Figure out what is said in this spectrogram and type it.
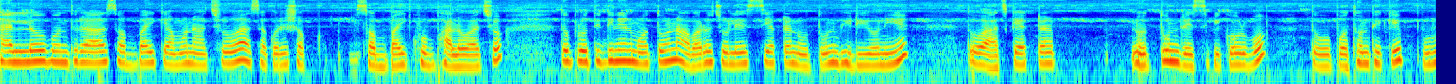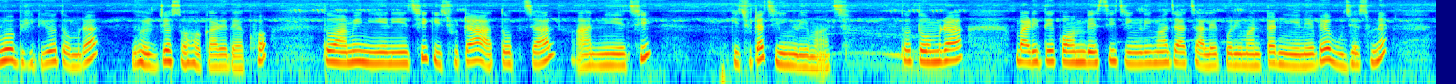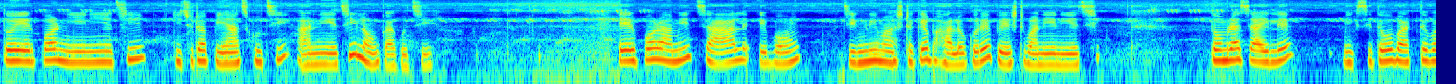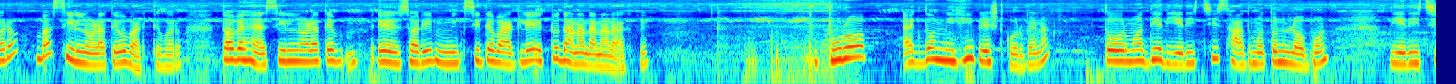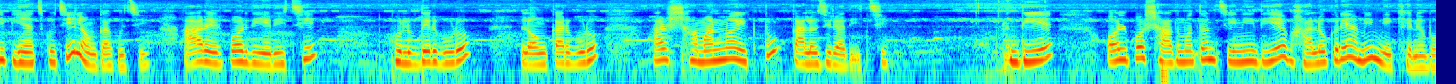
Hello বন্ধুরা, সবাই কেমন আছো? আশা করি সব সবাই খুব ভালো আছো। তো প্রতিদিনের মতন আবারও চলে এসেছি একটা নতুন ভিডিও নিয়ে। তো আজকে একটা নতুন রেসিপি করব। তো প্রথম থেকে পুরো ভিডিও তোমরা ধৈর্য সহকারে দেখো। তো আমি নিয়ে নিয়েছি কিছুটা আতপ চাল আর নিয়েছি কিছুটা চিংড়ি মাছ। তো তোমরা বাড়িতে কম বেশি চিংড়ি মাছ আর চালের পরিমাণটা নিয়ে নেবে বুঝে শুনে। তো এরপর নিয়ে নিয়েছি কিছুটা পেঁয়াজ কুচি আর নিয়েছি লঙ্কা কুচি। এরপর আমি চাল এবং চিংড়ি মাছটাকে ভালো করে পেস্ট বানিয়ে নিয়েছি। তোমরা চাইলে মিক্সিতেও বাটতে পারো বা শিল শিলনোড়াতেও বাটতে পারো। তবে হ্যাঁ শিল শিলনোড়াতে সরি মিক্সিতে বাটলে একটু দানা দানা রাখবে। পুরো একদম মিহি পেস্ট করবে না। তো ওর মধ্যে দিয়ে দিচ্ছি স্বাদ মতন লবণ দিয়ে দিচ্ছি পেঁয়াজ কুচি, লঙ্কা কুচি। আর এরপর দিয়ে দিচ্ছি হলুদের গুঁড়ো, লঙ্কার গুঁড়ো, আর সামান্য একটু কালো জিরা দিচ্ছি। দিয়ে অল্প স্বাদ মতন চিনি দিয়ে ভালো করে আমি মেখে নেব।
